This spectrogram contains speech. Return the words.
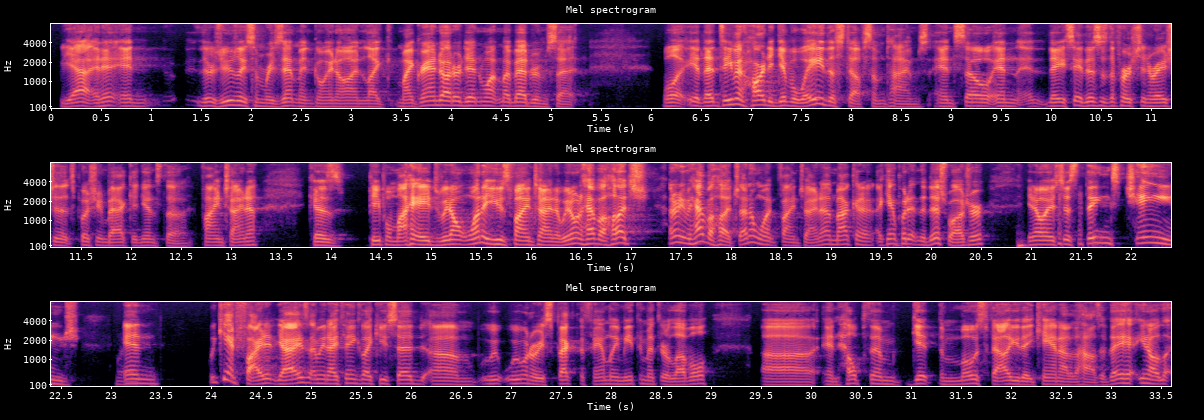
Yeah, and it, and there's usually some resentment going on. Like my granddaughter didn't want my bedroom set. Well, it, that's even hard to give away the stuff sometimes. And so, and, and they say this is the first generation that's pushing back against the fine china because people my age we don't want to use fine china. We don't have a hutch. I don't even have a hutch. I don't want fine china. I'm not gonna. I can't put it in the dishwasher. You know, it's just things change Right. and we can't fight it guys i mean i think like you said um, we, we want to respect the family meet them at their level uh, and help them get the most value they can out of the house if they you know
